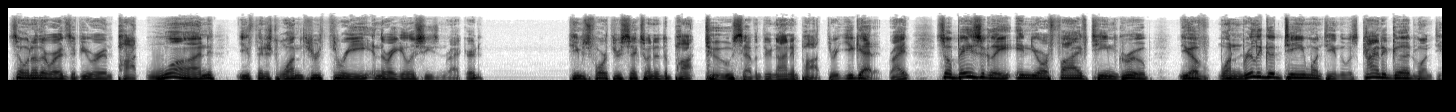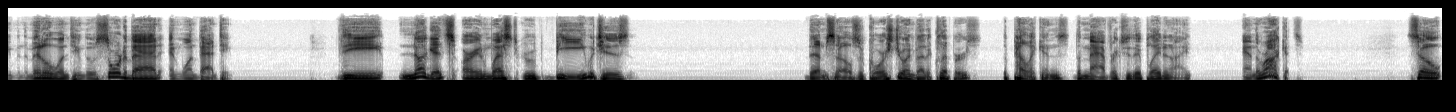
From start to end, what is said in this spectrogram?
So, in other words, if you were in pot one, you finished one through three in the regular season record. Teams four through six went into pot two, seven through nine in pot three. You get it, right? So, basically, in your five team group, you have one really good team, one team that was kind of good, one team in the middle, one team that was sort of bad, and one bad team. The Nuggets are in West Group B, which is themselves, of course, joined by the Clippers, the Pelicans, the Mavericks, who they play tonight, and the Rockets. So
